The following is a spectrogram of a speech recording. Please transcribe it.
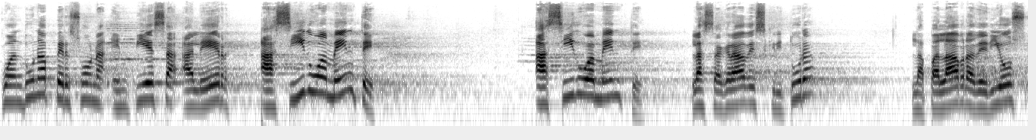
Cuando una persona empieza a leer asiduamente, asiduamente la Sagrada Escritura, la palabra de Dios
